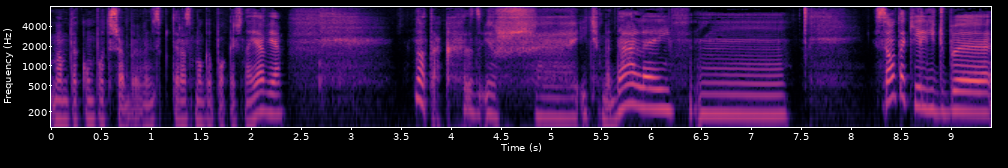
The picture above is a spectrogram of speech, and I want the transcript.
mam taką potrzebę, więc teraz mogę płakać na jawie. No tak, już y, idźmy dalej. Mm. Są takie liczby,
